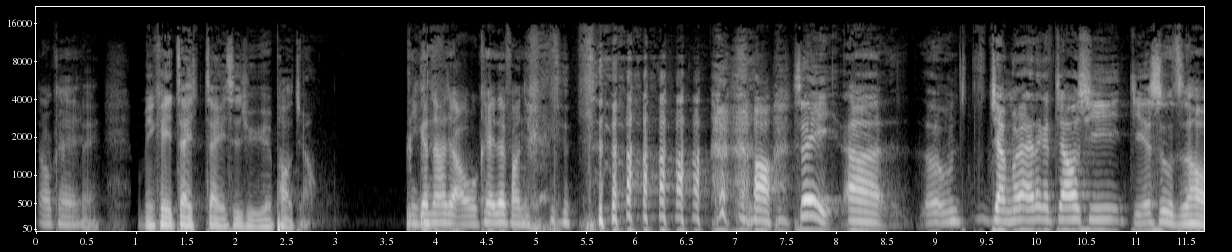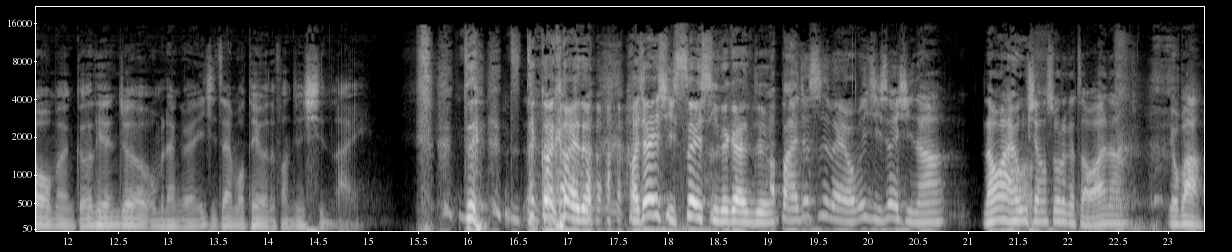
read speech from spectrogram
，OK，对我们也可以再再一次去约泡脚。你跟他讲，我可以在房间。好，所以呃，呃，我们讲回来，那个礁溪结束之后，我们隔天就我们两个人一起在 motel 的房间醒来。这怪怪的，好像一起睡醒的感觉啊，。本来就是呗，我们一起睡醒啊，然后还互相说了个早安啊，有吧？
